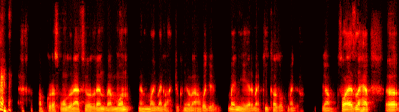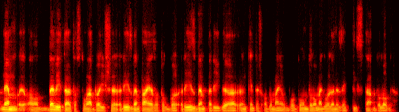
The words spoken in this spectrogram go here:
akkor a szponzoráció az rendben van, nem majd meglátjuk nyilván, hogy mennyiért, meg kik azok, meg Ja, szóval ez lehet, nem a bevételt az továbbra is részben pályázatokból, részben pedig önkéntes adományokból gondolom megoldani, ez egy tisztább dolog.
